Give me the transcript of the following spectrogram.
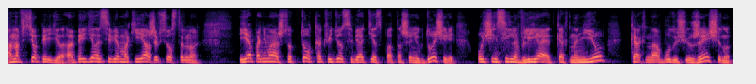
Она все переделает. Она переделает себе макияж и все остальное. И я понимаю, что то, как ведет себя отец по отношению к дочери, очень сильно влияет как на нее, как на будущую женщину,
